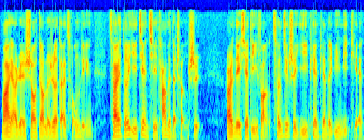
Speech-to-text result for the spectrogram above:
玛雅人烧掉了热带丛林，才得以建起他们的城市，而那些地方曾经是一片片的玉米田。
